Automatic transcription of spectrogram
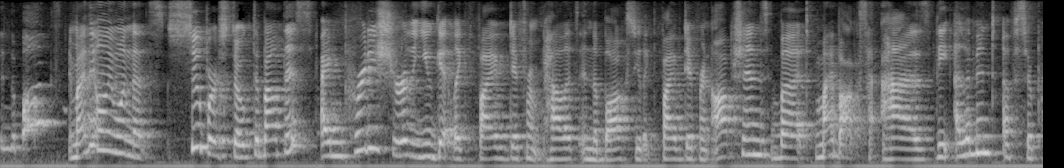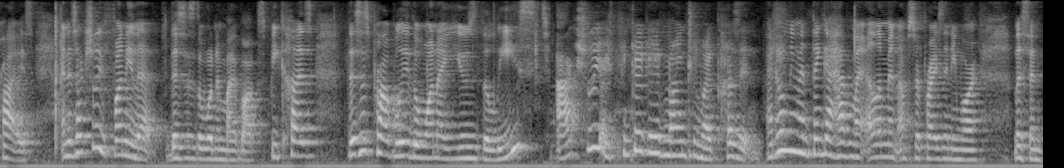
in the box. Am I the only one that's super stoked about this? I'm pretty sure that you get like five different palettes in the box, you like five different options, but my box has the element of surprise. And it's actually funny that this is the one in my box because this is probably the one I use the least. Actually, I think I gave mine to my cousin. I don't even think I have my element of surprise anymore. Listen,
